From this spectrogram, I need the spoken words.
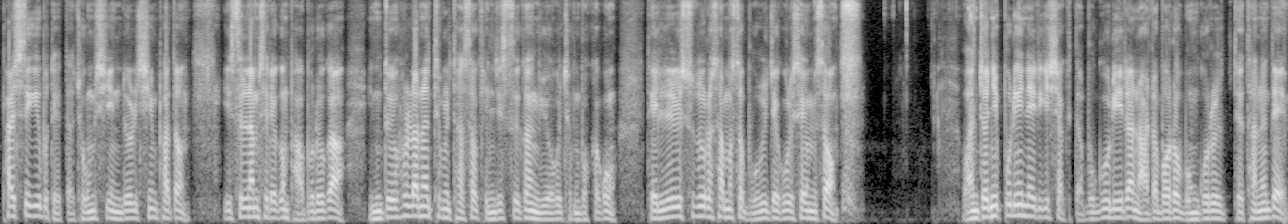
8세기부터 했다. 조금씩 인도를 침입하던 이슬람 세력은 바브르가 인도의 혼란한 틈을 타서 겐지스강 유역을 정복하고 델리를 수도로 삼아서 무울 제국을 세우면서 완전히 뿌리 내리기 시작했다. 무굴이란 아랍어로 몽골을 뜻하는데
